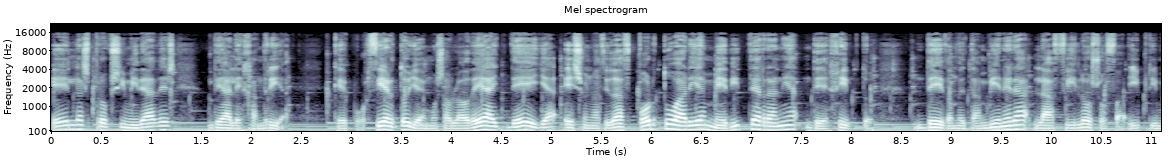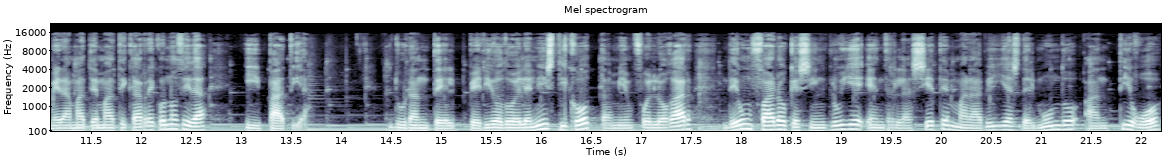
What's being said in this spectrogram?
en las proximidades de Alejandría, que por cierto, ya hemos hablado de, ella, es una ciudad portuaria mediterránea de Egipto, de donde también era la filósofa y primera matemática reconocida Hipatia. Durante el periodo helenístico también fue el hogar de un faro que se incluye entre las siete maravillas del mundo antiguo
